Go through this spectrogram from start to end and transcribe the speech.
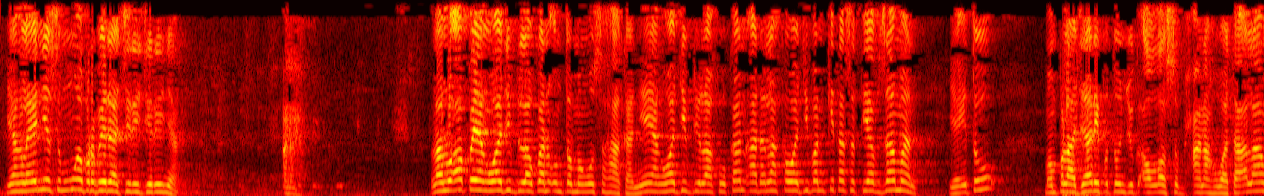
Yang lainnya semua berbeda ciri-cirinya. Lalu apa yang wajib dilakukan untuk mengusahakannya? Yang wajib dilakukan adalah kewajiban kita setiap zaman, yaitu mempelajari petunjuk Allah Subhanahu wa taala,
